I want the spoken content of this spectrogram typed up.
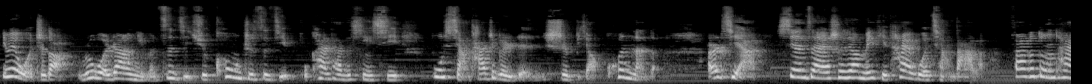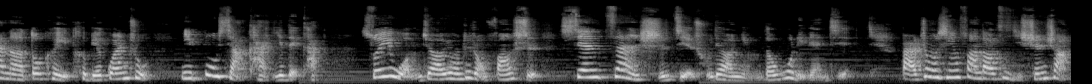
因为我知道，如果让你们自己去控制自己不看他的信息、不想他这个人是比较困难的。而且啊，现在社交媒体太过强大了，发个动态呢都可以特别关注，你不想看也得看。所以我们就要用这种方式，先暂时解除掉你们的物理连接，把重心放到自己身上。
